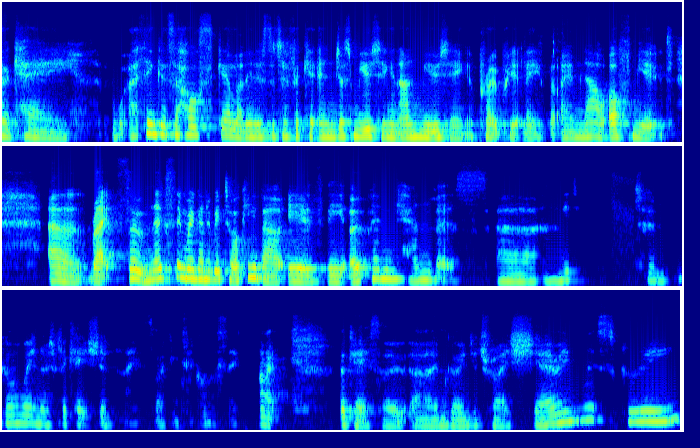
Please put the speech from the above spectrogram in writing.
Okay. I think it's a whole skill I need a certificate in just muting and unmuting appropriately, but I am now off mute. Uh, right, so next thing we're going to be talking about is the open canvas. Uh, I need to go away notification so I can click on the thing. All right. Okay, so I'm going to try sharing my screen.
